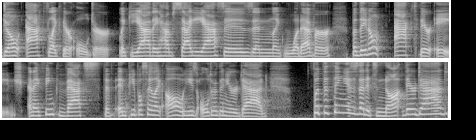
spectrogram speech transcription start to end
don't act like they're older. Like, yeah, they have saggy asses and like whatever, but they don't act their age. And I think that's the, and people say, like, oh, he's older than your dad. But the thing is, is that it's not their dad.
